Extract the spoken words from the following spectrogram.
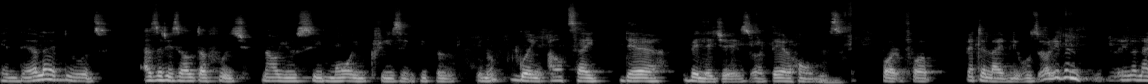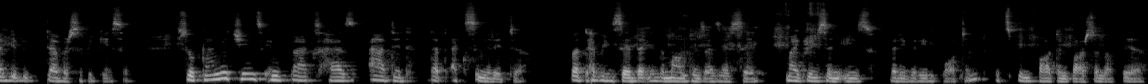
in their livelihoods as a result of which now you see more increasing people you know going outside their villages or their homes mm. for for better livelihoods or even you know, livelihood diversification. So climate change impacts has added that accelerator. But having said that, in the mountains, as I said, migration is very, very important. It's been part and parcel of their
